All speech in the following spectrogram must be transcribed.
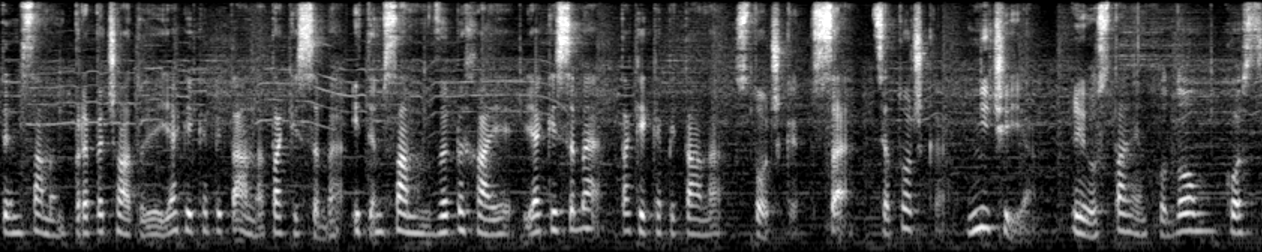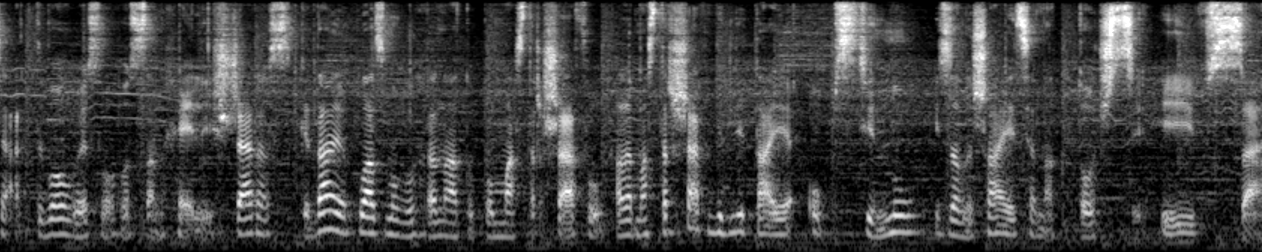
тим самим припечатує як і капітана, так і себе, і тим самим випихає як і себе, так і капітана з точки. Все, ця точка нічия. І останнім ходом Костя активовує свого Санхелі ще раз, кидає плазмову гранату по мастер-шефу, але мастер-шеф відлітає об стіну і залишається на точці. І все.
